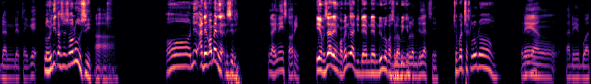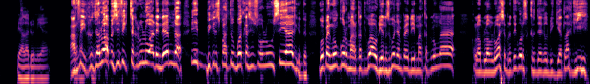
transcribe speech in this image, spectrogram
dan DTG. Loh ini kasih solusi. Ah. Oh ini ada yang komen nggak di sini? Enggak ini story. Iya misalnya ada yang komen nggak di DM DM dulu pas lo belum bikin? belum dilihat sih. Coba cek lu dong. Ini Iya. yang tadi buat Piala Dunia. Arfi kerja lu apa sih Fik? Cek dulu ada yang DM nggak? Ih bikin sepatu buat kasih solusi ya gitu. Gue pengen ngukur market gue, audiens gue nyampe di market lu nggak? Kalau belum luas ya berarti gue harus kerja lebih giat lagi.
